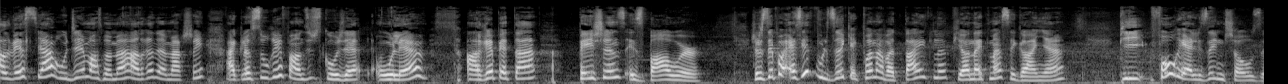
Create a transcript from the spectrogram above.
dans le vestiaire au gym en ce moment, en train de marcher avec le sourire fendu jusqu'aux aux lèvres, en répétant "Patience is power". Je sais pas, essayez de vous le dire quelque fois dans votre tête là, puis honnêtement c'est gagnant. Puis faut réaliser une chose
